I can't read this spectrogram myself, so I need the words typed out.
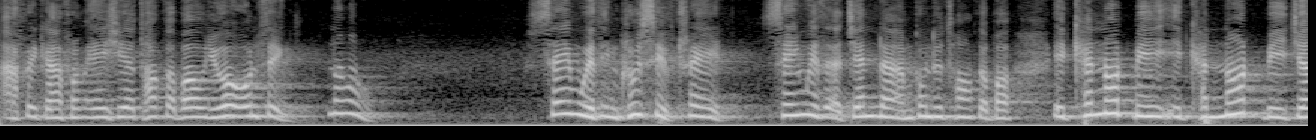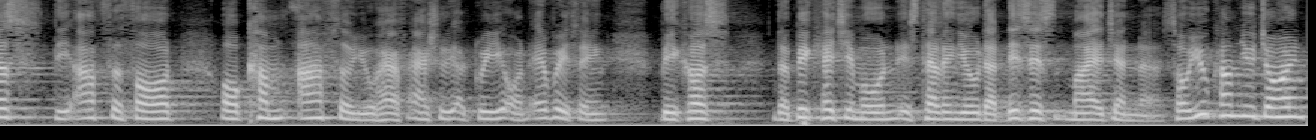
Africa, from Asia talk about your own thing. No. Same with inclusive trade. Same with agenda I'm going to talk about. It cannot be, it cannot be just the afterthought or come after you have actually agreed on everything because the big hegemon is telling you that this is my agenda. So you come, you join,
